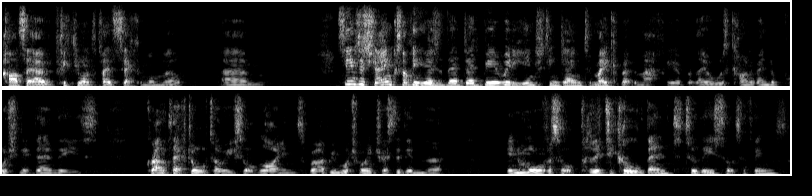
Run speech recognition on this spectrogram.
can't say I particularly want to play the second one though. Um, seems a shame because I think there'd, there'd be a really interesting game to make about the mafia, but they always kind of end up pushing it down these Grand Theft Auto sort of lines. Where I'd be much more interested in the in more of a sort of political bent to these sorts of things.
